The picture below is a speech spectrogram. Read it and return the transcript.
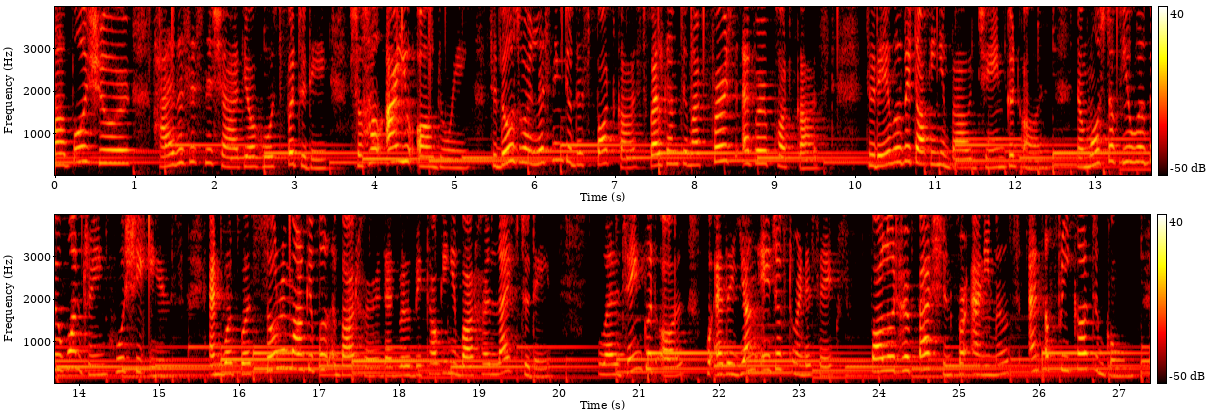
Bonjour! Hi, this is Nishad, your host for today. So, how are you all doing? To those who are listening to this podcast, welcome to my first ever podcast. Today, we'll be talking about Jane Goodall. Now, most of you will be wondering who she is and what was so remarkable about her that we'll be talking about her life today. Well, Jane Goodall, who at the young age of 26 followed her passion for animals and Africa to go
